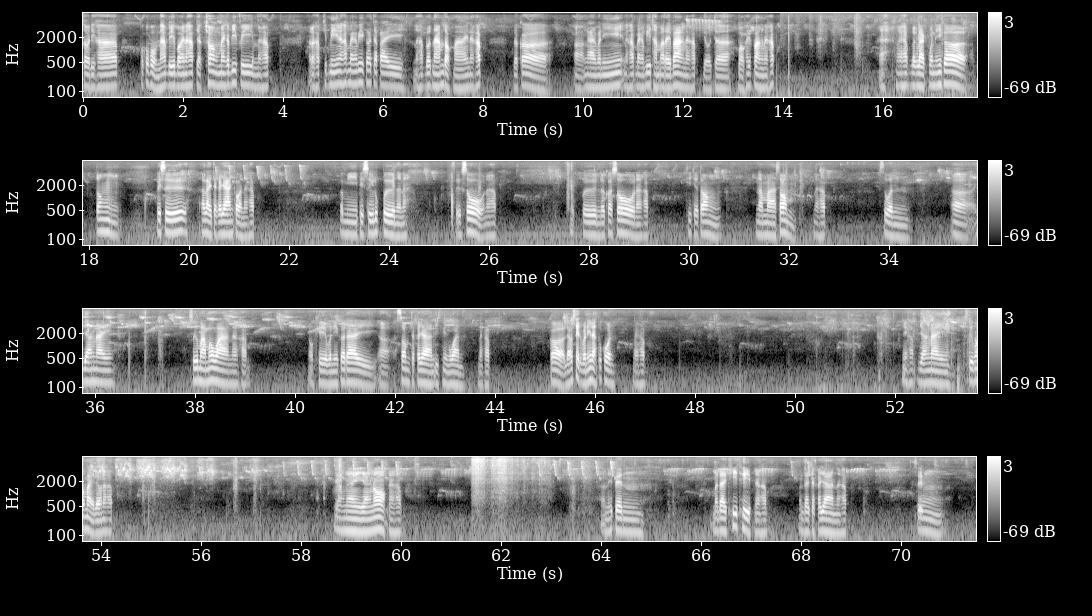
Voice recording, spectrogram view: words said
สวัสดีครับพบกับผมนะครับเบย์บอยนะครับจากช่องแมงกะบี้ฟิล์มนะครับเอาละครับคลิปนี้นะครับแมงกะบี้ก็จะไปนะครับรดน้ำดอกไม้นะครับ แล้วก็งานวันนี้นะครับแมงกะบี้ทำอะไรบ้างนะครับ เดี๋ยวจะบอกให้ฟังนะครับนะครับหลักๆวันนี้ก็ต้องไปซื้ออะไหล่จักรยานก่อนนะครับ ก็มีไปซื้อลูกปืนนะนะซื้อโซ่นะครับลูกปืนแล้วก็โซ่นะครับ ที่จะต้องนำมาซ่อมนะครับ ส่วนยางในซื้อมาเมื่อวานนะครับ โอเค วันนี้ก็ได้ซ่อมจักรยานอีกหนึ่งวันนะครับ ก็แล้วเสร็จวันนี้แหละทุกคนนะครับนี่ครับยางในซื้อมาใหม่แล้วนะครับ ยางในยางนอกนะครับ อันนี้เป็นบันไดที่ถีบนะครับ บันไดจักรยานนะครับ ซึ่ง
